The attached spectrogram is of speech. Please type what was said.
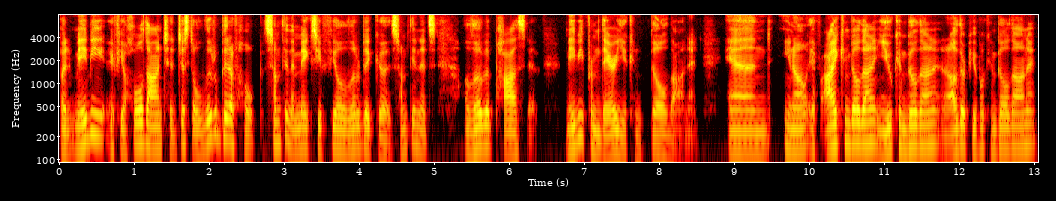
But maybe if you hold on to just a little bit of hope, something that makes you feel a little bit good, something that's a little bit positive, maybe from there you can build on it. And, you know, if I can build on it, you can build on it, and other people can build on it.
